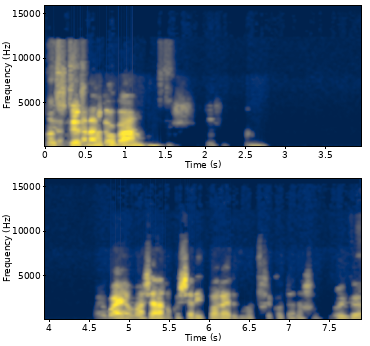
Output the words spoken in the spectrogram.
תהיה אז שנה שנה טובה. וואי וואי, ממש היה לנו קשה להיפרד, זה מצחיק אותנו. רגע?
